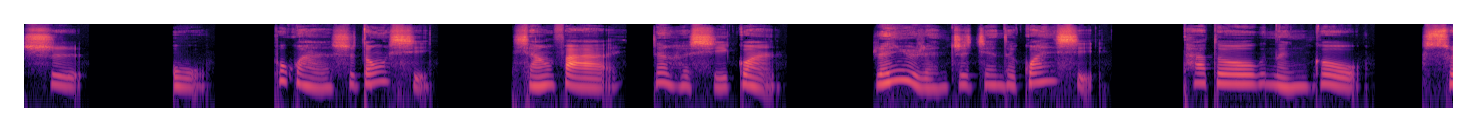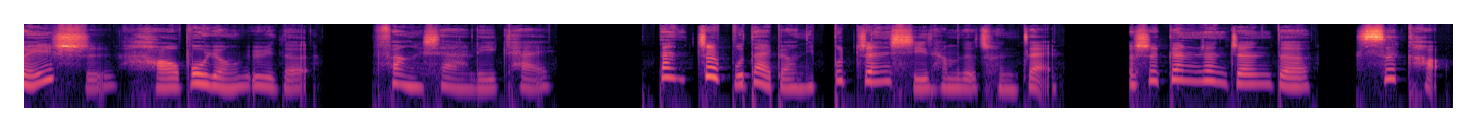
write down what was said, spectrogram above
事物，不管是东西、想法、任何习惯、人与人之间的关系，他都能够随时毫不犹豫的放下离开。但这不代表你不珍惜他们的存在。而是更认真的思考，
